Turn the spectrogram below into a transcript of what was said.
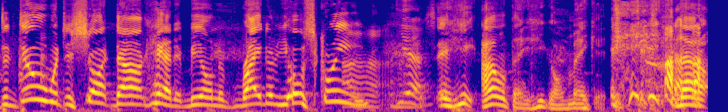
The dude with the short dog hair that be on the right of your screen, uh-huh. Yeah. and he, I don't think he gonna make it. now the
